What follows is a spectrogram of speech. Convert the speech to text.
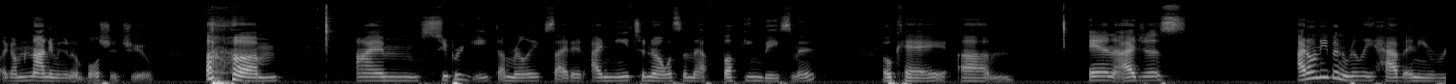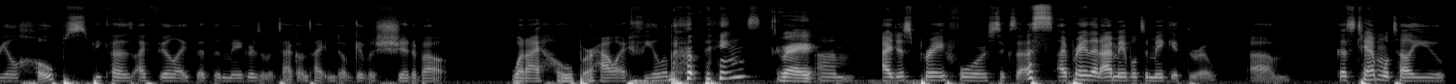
Like I'm not even to bullshit you. um I'm super geeked. I'm really excited. I need to know what's in that fucking basement. Okay. Um and I just I don't even really have any real hopes because I feel like that the makers of Attack on Titan don't give a shit about what I hope or how I feel about things. Right. Um, I just pray for success. I pray that I'm able to make it through. Um, because Tam will tell you,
